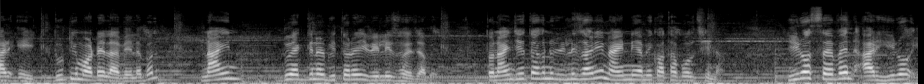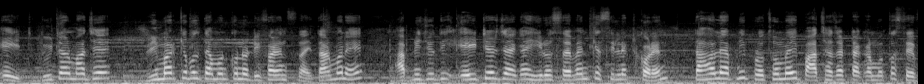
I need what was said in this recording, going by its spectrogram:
আর এইট দুটি মডেল অ্যাভেলেবল নাইন দু একদিনের ভিতরেই রিলিজ হয়ে যাবে। তো নাইন যেহেতু এখনও রিলিজ হয়নি নাইন নিয়ে আমি কথা বলছি না। হিরো সেভেন আর হিরো এইট দুইটার মাঝে রিমার্কেবল তেমন কোনো ডিফারেন্স নাই। তার মানে আপনি যদি এইটের জায়গায় হিরো সেভেনকে সিলেক্ট করেন, তাহলে আপনি প্রথমেই পাঁচ হাজার টাকার মতো সেভ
